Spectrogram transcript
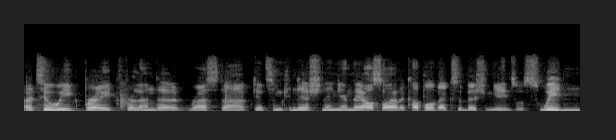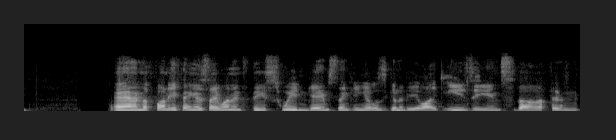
a two week break for them to rest up, get some conditioning, and they also had a couple of exhibition games with Sweden. And the funny thing is, they went into these Sweden games thinking it was going to be like easy and stuff, and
